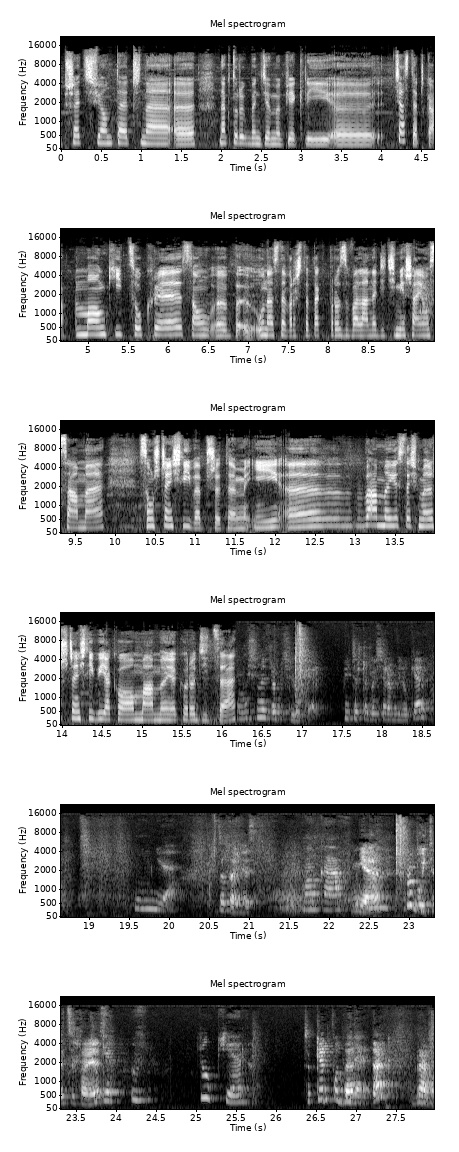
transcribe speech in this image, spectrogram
przedświąteczne, e, na których będziemy piekli e, ciasteczka. Mąki, cukry są e, u nas na warsztatach porozwalane, dzieci mieszają same, są szczęśliwe przy tym i a my jesteśmy szczęśliwi jako mamy, jako rodzice. Musimy zrobić lukier. Wiecie, z czego się robi lukier? Nie. Co to jest? Mąka. Nie. Spróbujcie, co to jest. Cukier. Cukier. Cukier puder, tak? Brawo.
